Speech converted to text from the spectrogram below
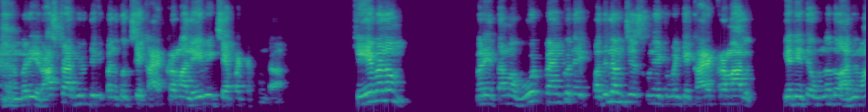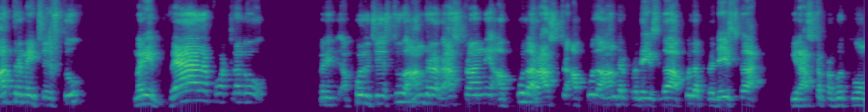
మరి రాష్ట్ర అభివృద్ధికి పనికొచ్చే కార్యక్రమాలు ఏమీ చేపట్టకుండా కేవలం మరి తమ ఓట్ బ్యాంకుని పదిలం చేసుకునేటువంటి కార్యక్రమాలు ఏదైతే ఉన్నదో అవి మాత్రమే చేస్తూ మరి వేల కోట్లలో మరి అప్పులు చేస్తూ ఆంధ్ర రాష్ట్రాన్ని అప్పుల రాష్ట్ర అప్పుల ఆంధ్రప్రదేశ్గా అప్పుల ప్రదేశ్గా ఈ రాష్ట్ర ప్రభుత్వం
